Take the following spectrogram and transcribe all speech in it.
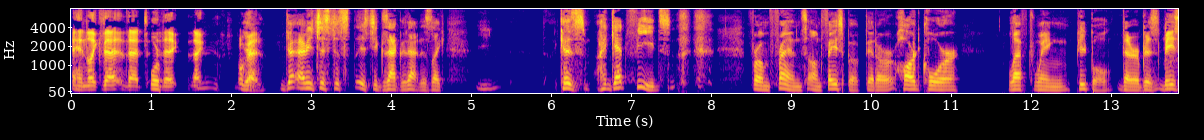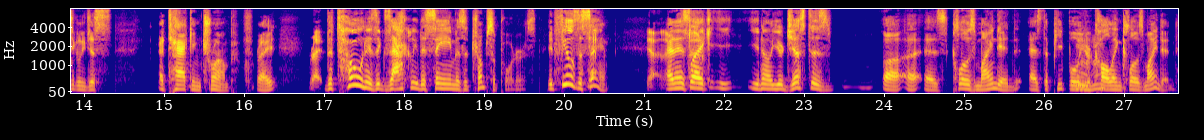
and like that that Or- that, that okay Yeah, I mean, it's just, just it's exactly that. It's like because I get feeds from friends on Facebook that are hardcore left wing people that are basically just attacking Trump. Right. right The tone is exactly the same as the Trump supporters. It feels the same. yeah no. and it's like you know you're just as uh, uh, as close-minded as the people Mm-hmm. you're calling close-minded.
